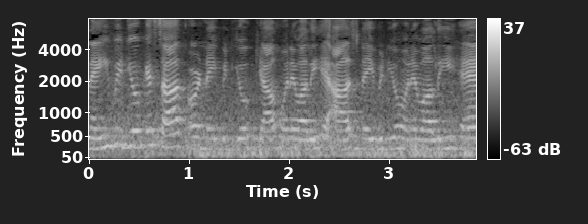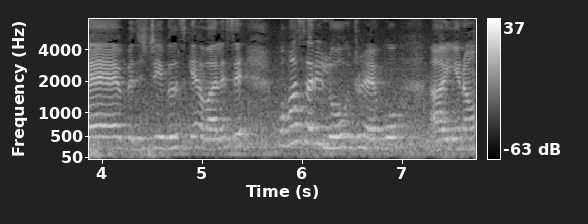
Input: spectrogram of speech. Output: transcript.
नई वीडियो के साथ और नई वीडियो क्या होने वाली है? आज नई वीडियो होने वाली है वेजिटेबल्स के हवाले से। बहुत सारे लोग जो है वो यू नो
